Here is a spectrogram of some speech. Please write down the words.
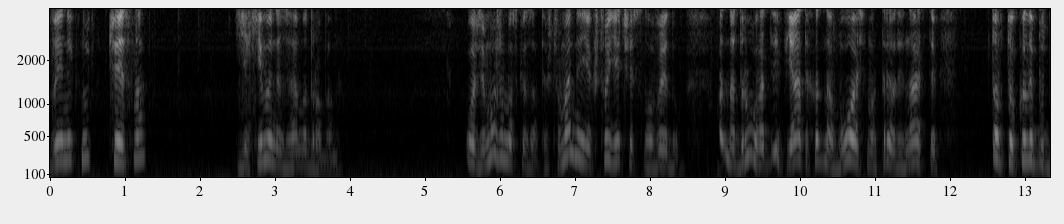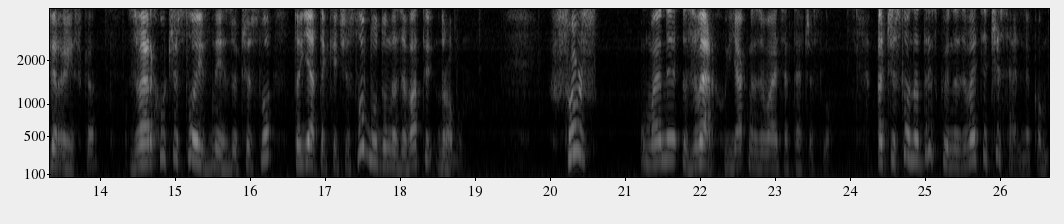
виникнуть числа, які ми назвемо дробами. Отже, можемо сказати, що в мене, якщо є число виду, одна друга, дві п'ятих, одна восьма, три одинадцятих, тобто, коли буде риска, зверху число і знизу число, то я таке число буду називати дробом. Що ж у мене зверху, як називається те число? А число над рискою називається чисельником.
